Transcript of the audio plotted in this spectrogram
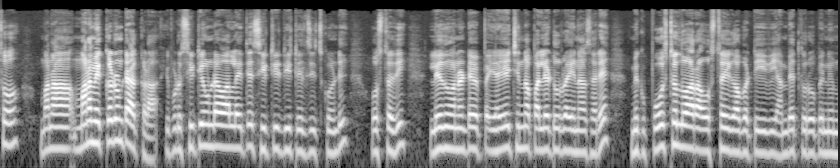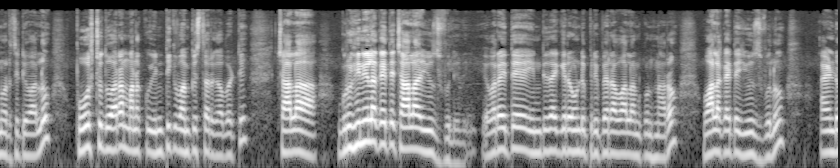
సో మన మనం ఎక్కడుంటే అక్కడ. ఇప్పుడు సిటీ ఉండే వాళ్ళైతే సిటీ డీటెయిల్స్ ఇచ్చుకోండి వస్తుంది. లేదు అని అంటే ఏ చిన్న పల్లెటూరు అయినా సరే మీకు పోస్టుల ద్వారా వస్తాయి కాబట్టి ఇవి అంబేద్కర్ ఓపెన్ యూనివర్సిటీ వాళ్ళు పోస్ట్ ద్వారా మనకు ఇంటికి పంపిస్తారు కాబట్టి చాలా గృహిణీలకైతే చాలా యూజ్ఫుల్ ఇది. ఎవరైతే ఇంటి దగ్గర ఉండి ప్రిపేర్ అవ్వాలనుకుంటున్నారో వాళ్ళకైతే యూజ్ఫుల్. అండ్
